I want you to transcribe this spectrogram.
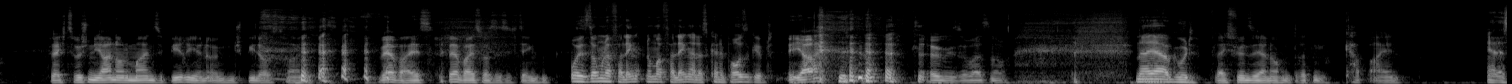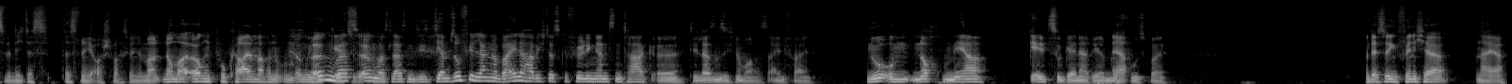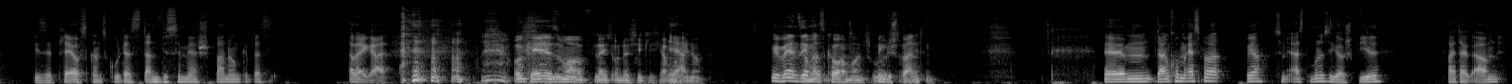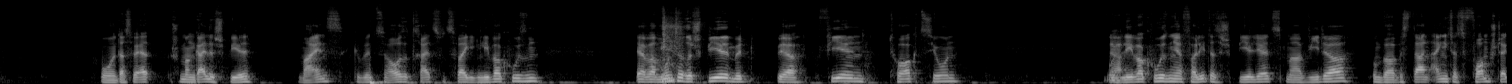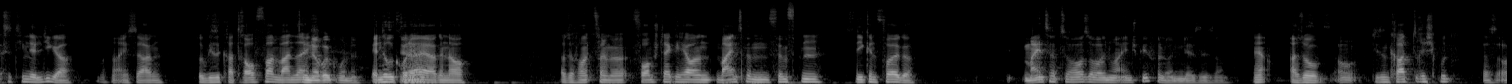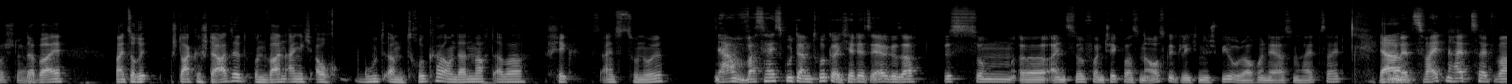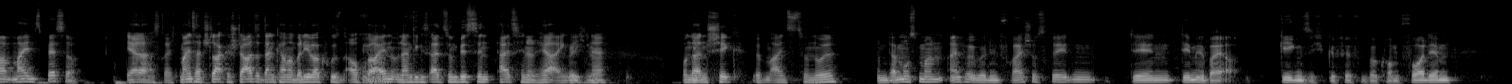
Vielleicht zwischen Jahren noch mal in Sibirien irgendein Spiel austragen. wer weiß, wer weiß, was sie sich denken. Oh, jetzt sollen wir noch verlängern, noch mal verlängern, dass es keine Pause gibt. Ja, irgendwie sowas noch. Naja, gut. Vielleicht führen sie ja noch einen dritten Cup ein. Ja, das finde ich, das, das find ich auch schwachsinnig. Mal, nochmal irgendeinen Pokal machen, um irgendwie Irgendwas, irgendwas lassen. Die, die haben so viel Langeweile, habe ich das Gefühl, den ganzen Tag. Äh, die lassen sich noch mal was einfallen. Nur um noch mehr Geld zu generieren mit Ja. Fußball. Und deswegen finde ich ja, naja, diese Playoffs ganz gut, dass es dann ein bisschen mehr Spannung gibt. Das, aber egal. Okay, da sind wir vielleicht unterschiedlicher Ja. Meinung. Wir werden sehen, Kann was kommt. Ich bin gespannt. Ähm, dann kommen wir erstmal ja, zum ersten Bundesligaspiel. Freitagabend. Und das wäre schon mal ein geiles Spiel. Mainz gewinnt zu Hause 3 zu 2 gegen Leverkusen. Ja, war ein munteres Spiel mit ja, vielen Toraktionen. Und Ja. Leverkusen ja verliert das Spiel jetzt mal wieder und war bis dahin eigentlich das formstärkste Team der Liga, muss man eigentlich sagen. So wie sie gerade drauf waren, waren sie. In der Rückrunde. In der Rückrunde, ja, ja, genau. Also von, von der Formstärke her und Mainz mit dem fünften Sieg in Folge. Mainz hat zu Hause aber nur ein Spiel verloren in der Saison. Ja, also auch, die sind gerade richtig gut das ist auch stark. dabei. Mainz auch stark gestartet und waren eigentlich auch gut am Drücker und dann macht aber Schick das 1 zu 0. Ja, was heißt gut am Drücker? Ich hätte jetzt eher gesagt, bis zum äh, 1-0 von Schick war es ein ausgeglichenes Spiel oder auch in der ersten Halbzeit. Ja. Aber in der zweiten Halbzeit war Mainz besser. Ja, da hast recht. Mainz hat stark gestartet, dann kam aber Leverkusen auch Ja. rein und dann ging es halt so ein bisschen als hin und her eigentlich. Richtig. Ne? Und dann Schick mit dem 1 zu 0. Und dann muss man einfach über den Freischuss reden, den Demir bei gegen sich gepfiffen bekommt. Vor dem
